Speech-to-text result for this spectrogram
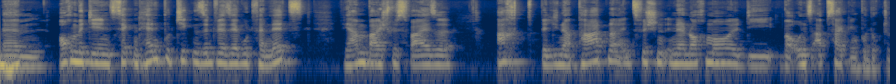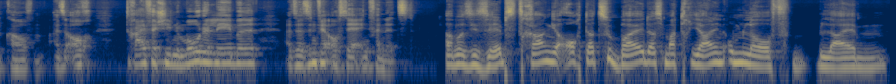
Mhm. Ähm, auch mit den Second-Hand-Boutiquen sind wir sehr gut vernetzt. Wir haben beispielsweise acht Berliner Partner inzwischen in der Nochmal, die bei uns Upcycling-Produkte kaufen. Also auch drei verschiedene Modelabel. Also da sind wir auch sehr eng vernetzt. Aber Sie selbst tragen ja auch dazu bei, dass Materialien in Umlauf bleiben.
